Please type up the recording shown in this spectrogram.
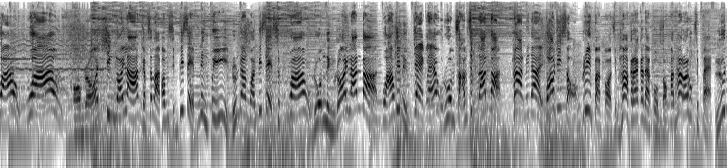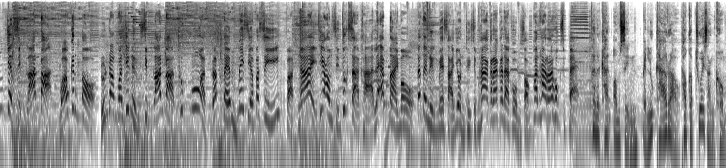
ว้าว ว้าวออมร้อยชิงร้อยล้านกับสลากออมสินพิเศษ 1 ปี รุนรางวัลพิเศษสุดว้าว รวม 100 ล้านบาท ว้าวที่ 1 แจกแล้วรวม 30 ล้านบาท พลาดไม่ได้ ว้าวที่ 2 รีบฝากก่อน 15 กรกฎาคม 2568 ลุ้น 70 ล้านบาท ว้าวกันต่อ รุนรางวัลที่ 1 10 ล้านบาททุกงวด รับเต็มไม่เสียภาษี ฝากง่ายที่ออมสินทุกสาขาและแอป m มโมตั้งแต่ 1 เมษายนถึง 15 กรกฎาคม 2568 ธนาคารออมสินเป็นลูกค้าเราเท่ากับช่วยสังคม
